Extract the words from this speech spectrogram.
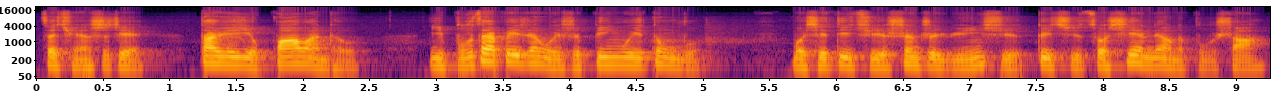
在全世界大约有八万头，已不再被认为是濒危动物。某些地区甚至允许对其做限量的捕杀。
